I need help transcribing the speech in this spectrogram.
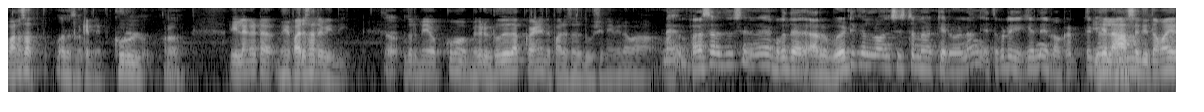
වනසත්තු. කියන්නේ කුරුල්ලු. ඊළඟට මේ පරිසර විදී. මේ ඔක්කොම මේක විරෝධ දක්වන්නේ පරිසර දූෂණය වෙනවා. පරසර දූෂණය නෑ. මොකද අර සිස්ටම් එකක් කරනවා නම් එතකොට කියන්නේ රොකට් ආසදී තමයි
